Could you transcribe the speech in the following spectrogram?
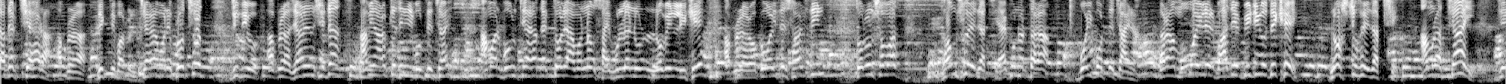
তাদের চেহারা আপনারা দেখতে পারবেন। চেহারা মানে প্রচ্ছদ, যদিও আপনারা জানেন সেটা। আমি আরেকটা জিনিস বলতে চাই, আমার বউর চেহারা দেখতে হলে আমার নাম সাইফুল্লাহ নবীন লিখে আপনারা রকমারিতে সার্চ দিন। তরুণ সমাজ ধ্বংস হয়ে যাচ্ছে, এখন আর তারা বই পড়তে চায় না। তারা মোবাইলের বাজে ভিডিও দেখে নষ্ট হয়ে যাচ্ছে। আমরা চাই যে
